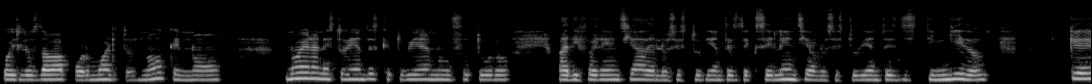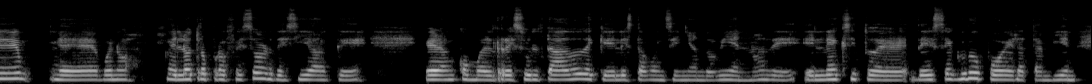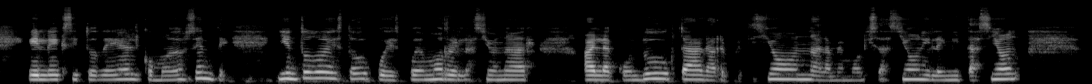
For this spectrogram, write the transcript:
pues los daba por muertos, ¿no? Que no, no eran estudiantes que tuvieran un futuro, a diferencia de los estudiantes de excelencia o los estudiantes distinguidos, que, eh, bueno, el otro profesor decía que eran como el resultado de que él estaba enseñando bien, ¿no? De el éxito de, de, ese grupo era también el éxito de él como docente. Y en todo esto, pues podemos relacionar a la conducta, a la repetición, a la memorización y la imitación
